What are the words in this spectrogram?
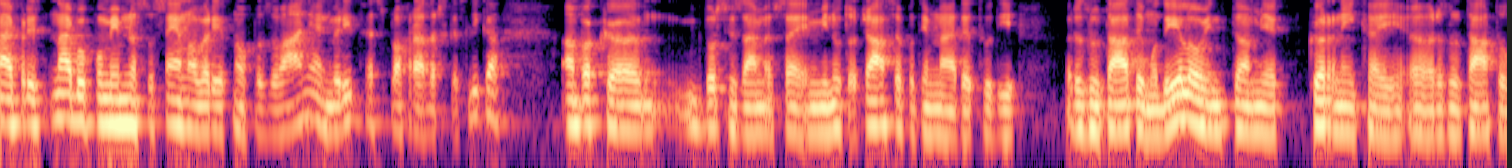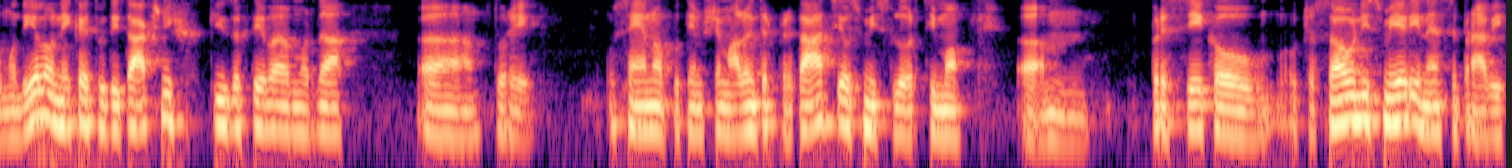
najprej, najbolj pomembne so vseeno verjetno opazovanja in meritve, sploh radarska slika. Ampak kdo si vzame vsaj minuto časa, potem najde tudi rezultate modelov in tam je kar nekaj rezultatov modelov, nekaj tudi takšnih, ki zahtevajo morda uh, torej, vseeno potem še malo interpretacije v smislu, recimo, um, presekov v časovni smeri, ne, se pravi,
